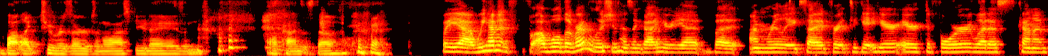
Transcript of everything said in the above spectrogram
bought like two reserves in the last few days and all kinds of stuff. But yeah, we haven't. uh, Well, the revolution hasn't got here yet, but I'm really excited for it to get here. Eric DeFore let us kind of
